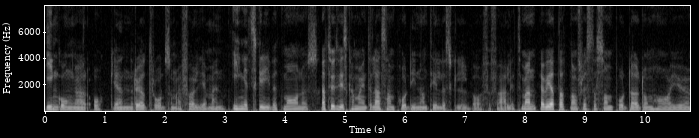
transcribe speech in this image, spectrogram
ingångar och en röd tråd som jag följer, men inget skrivet manus. Naturligtvis kan man ju inte läsa en podd innan till det skulle vara förfärligt. Men jag vet att de flesta som poddar, de har ju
